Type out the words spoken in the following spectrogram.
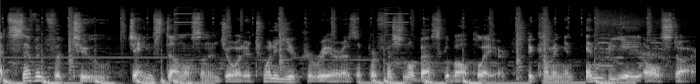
At 7 foot 2, James Donaldson enjoyed a 20-year career as a professional basketball player, becoming an NBA All-Star.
